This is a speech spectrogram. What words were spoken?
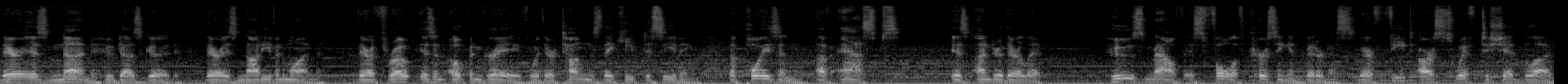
There is none who does good. There is not even one. Their throat is an open grave. With their tongues they keep deceiving. The poison of asps is under their lip, whose mouth is full of cursing and bitterness. Their feet are swift to shed blood.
